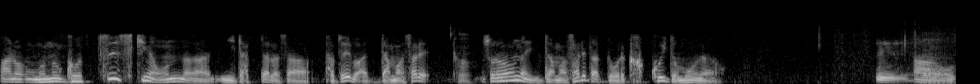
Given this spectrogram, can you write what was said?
あの、ものごっつい好きな女にだったらさ、例えば騙され、うんその女に騙されたって俺かっこいいと思うのよ。うん。あの、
